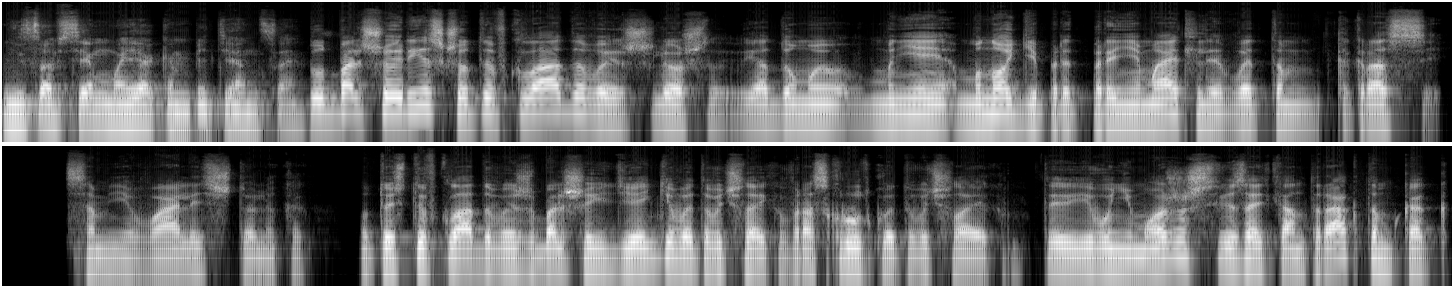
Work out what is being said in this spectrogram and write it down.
не совсем моя компетенция. Тут большой риск, что ты вкладываешь, Леш, я думаю, мне многие предприниматели в этом как раз сомневались, что ли, как. Ну, то есть ты вкладываешь большие деньги в этого человека, в раскрутку этого человека. Ты его не можешь связать контрактом, как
